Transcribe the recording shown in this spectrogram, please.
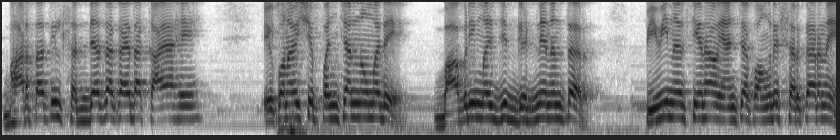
भारतातील सध्याचा कायदा काय आहे? एकोणावीसशे पंच्याण्णवमध्ये बाबरी मस्जिद घटनेनंतर पी व्ही नरसिंहराव यांच्या काँग्रेस सरकारने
